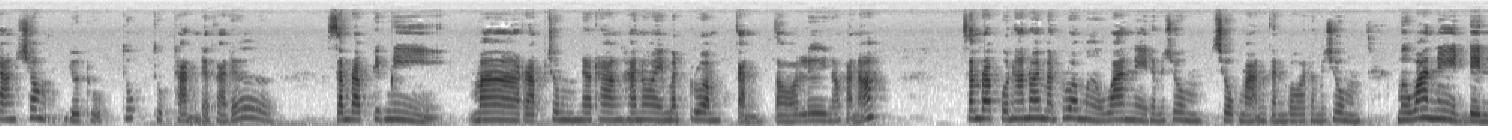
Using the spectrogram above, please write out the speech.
ทางช่อง YouTube ทุกทุกท่านเด้อค่ะเด้อสำหรับคลิปนี้มารับชมแนวทางฮานอยมัดรวมกันต่อเลยเนาะค่ะเนาะสำหรับผลฮานอยมัดรวมเมื่อวานนี้ท่านผู้ชม โชคมานกันบอท่านผู้ชมเมื่อวานนี้เด่น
